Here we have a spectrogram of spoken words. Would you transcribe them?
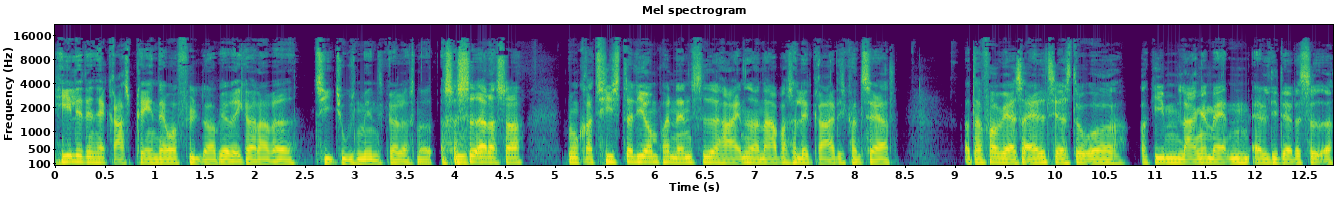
hele den her græsplæne, der var fyldt op. Jeg ved ikke, hvad der har været. 10.000 mennesker eller sådan noget. Og så Mm. sidder der så nogle gratister lige om på den anden side af hegnet og napper sig lidt gratis koncert. Og der får vi altså alle til at stå og, og give dem lange manden, alle de der, der sidder.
